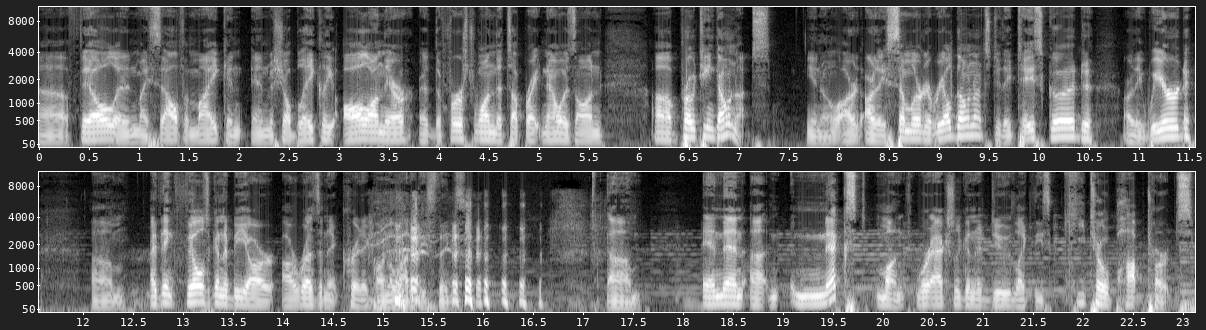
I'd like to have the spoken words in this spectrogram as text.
Uh, Phil and myself and Mike and, and Michelle Blakely all on there. Uh, the first one that's up right now is on uh, protein donuts. You know, are, are they similar to real donuts? Do they taste good? Are they weird? Um, I think Phil's going to be our, our resident critic on a lot of these things. Um, and then uh, n- next month, we're actually going to do like these keto Pop Tarts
